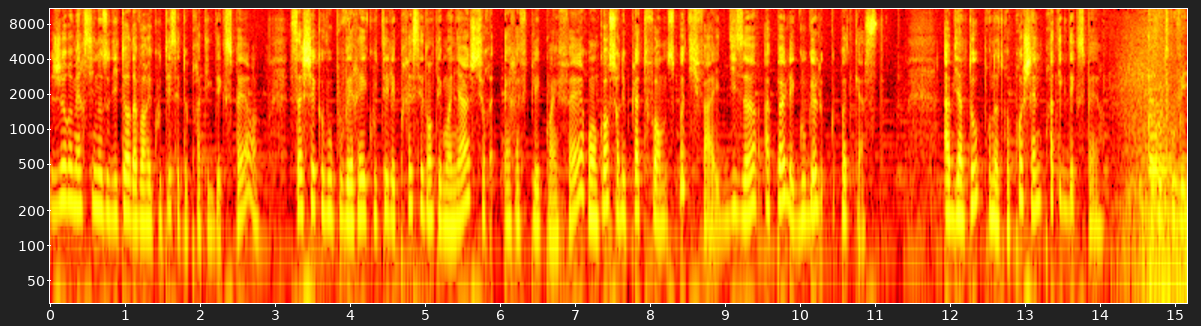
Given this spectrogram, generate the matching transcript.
Je remercie nos auditeurs d'avoir écouté cette pratique d'expert. Sachez que vous pouvez réécouter les précédents témoignages sur rfplay.fr ou encore sur les plateformes Spotify, Deezer, Apple et Google Podcast. À bientôt pour notre prochaine pratique d'expert. Retrouvez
